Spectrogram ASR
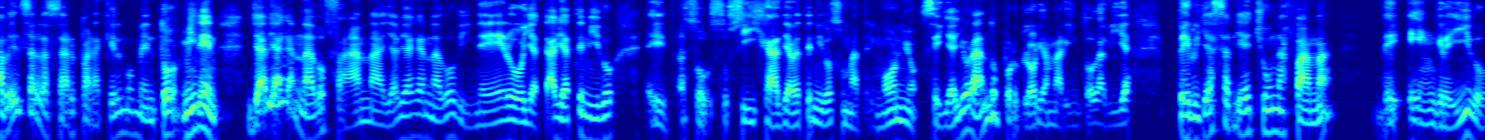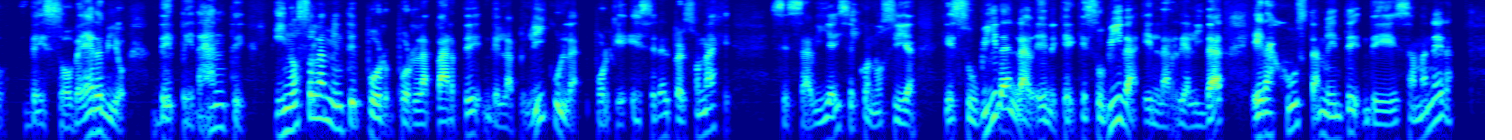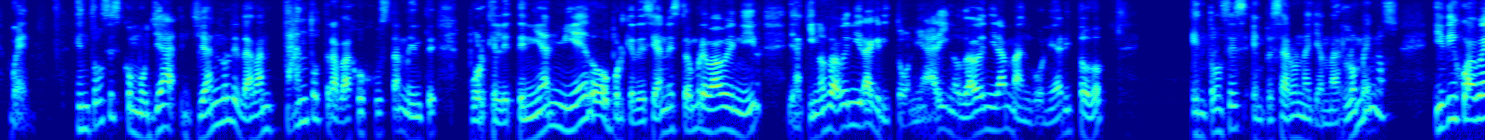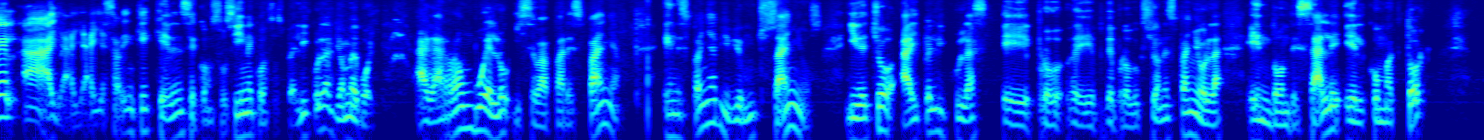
Abel Salazar para aquel momento, miren, ya había ganado fama, ya había ganado dinero, ya había tenido eh, sus hijas, ya había tenido su matrimonio, seguía llorando por Gloria Marín todavía, pero ya se había hecho una fama de engreído, de soberbio, de pedante, y no solamente por, por la parte de la película, porque ese era el personaje, se sabía y se conocía que su vida en la, que su vida en la realidad era justamente de esa manera. Bueno, entonces como ya, ya no le daban tanto trabajo justamente porque le tenían miedo o porque decían, este hombre va a venir y aquí nos va a venir a gritonear y nos va a venir a mangonear y todo, entonces empezaron a llamarlo menos. Y dijo Abel, ay, ay, ay, ya saben qué, quédense con su cine, con sus películas, yo me voy. Agarra un vuelo y se va para España. En España vivió muchos años y de hecho hay películas eh, eh, de producción española en donde sale él como actor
